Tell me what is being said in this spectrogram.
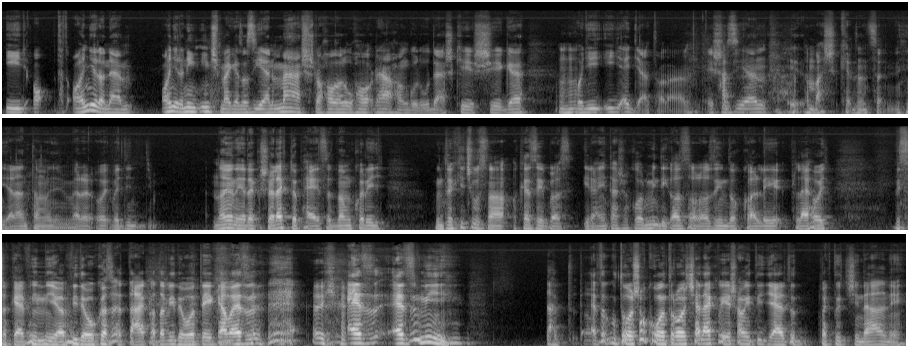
így, a, tehát annyira nem, annyira nin- nincs meg ez az ilyen másra haló ha- ráhangolódás készsége, uh-huh. hogy így, így egyáltalán. És hát, ez ilyen... A másik kedvencem jelentem, hogy, mert, vagy, így, nagyon érdekes, hogy a legtöbb helyzetben, amikor így, mint hogy kicsúszna a kezéből az irányítás, akkor mindig azzal az indokkal lép le, hogy vissza kell vinni a videókazettákat a videótékába. Ez, ez, ez mi? nem tudom. Ez az utolsó kontrollcselekvés, amit így el tud, meg tud csinálni?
